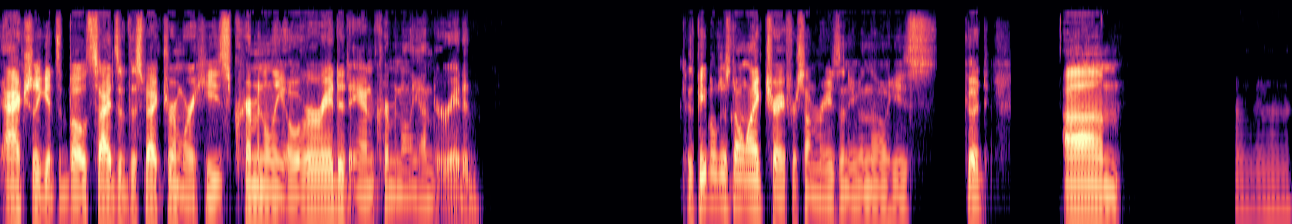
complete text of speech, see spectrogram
actually gets both sides of the spectrum where he's criminally overrated and criminally underrated. Because people just don't like Trae for some reason, even though he's good. Um, Mm,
